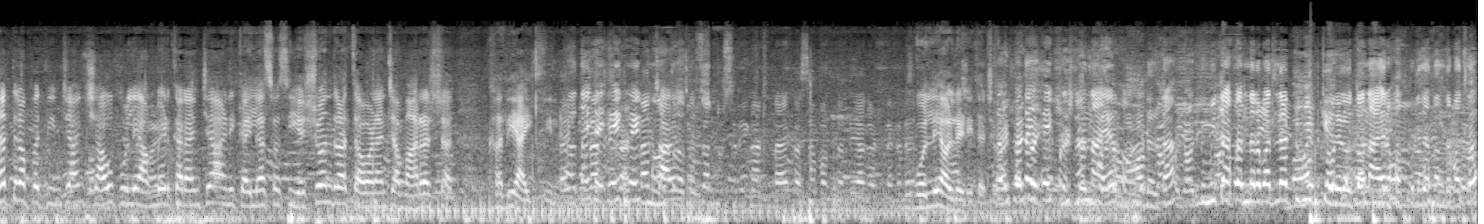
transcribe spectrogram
छत्रपतींच्या शाहू फुले आंबेडकरांच्या आणि कैलासवासी यशवंतराव चव्हाणांच्या महाराष्ट्रात कधी ऐकली नाही. ताई, ताई, एक एक महत्त्वाचा चाळीसचा दुसरी घटना आहे कसं बघता ते या घटनेकडे? बोलले ऑलरेडी त्याच्यावर. आता एक प्रश्न नायर हॉस्पिटलचा तुम्ही त्या संदर्भातलं ट्विट केलेलं होतं नायर हॉस्पिटलच्या संदर्भातलं.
